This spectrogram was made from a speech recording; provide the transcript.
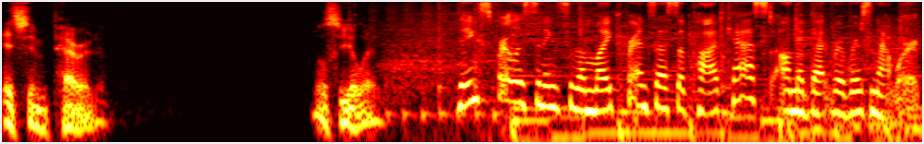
It's imperative. We'll see you later. Thanks for listening to the Mike Francesa podcast on the Bet Rivers Network.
